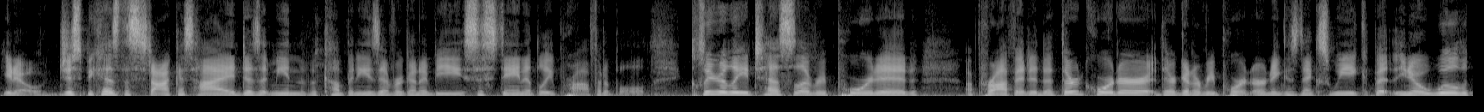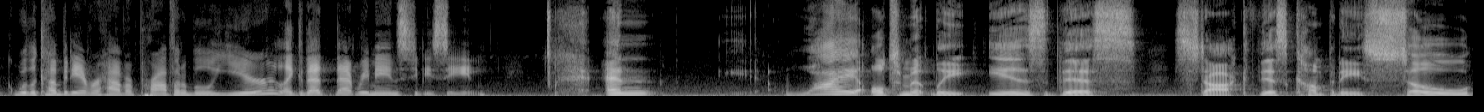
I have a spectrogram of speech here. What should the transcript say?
you know just because the stock is high doesn't mean that the company is ever going to be sustainably profitable. Clearly tesla reported a profit in the third quarter. They're going to report earnings next week. But you know will will the company ever have a profitable year? Like that that remains to be seen And why ultimately is this stock, this company so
